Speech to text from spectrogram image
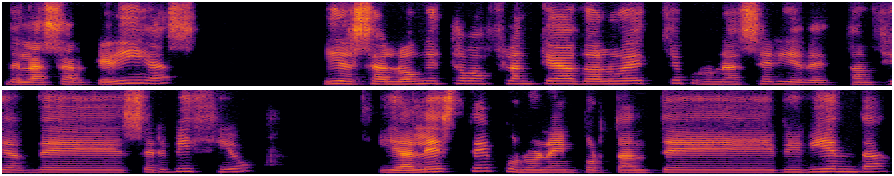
de las arquerías y el salón estaba flanqueado al oeste por una serie de estancias de servicio y al este por una importante vivienda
